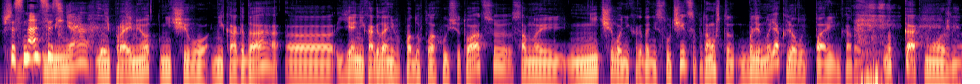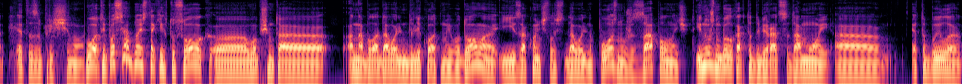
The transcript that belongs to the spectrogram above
в 16. Меня не проймет ничего никогда. Э, я никогда не попаду в плохую ситуацию, со мной ничего никогда не случится, потому что, блин, ну я клевый парень, короче. Ну как можно? Это запрещено. Вот, и после одной из таких тусовок, э, в общем-то, она была довольно далеко от моего дома и закончилась довольно поздно, уже за полночь. И нужно было как-то добираться домой. А это было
